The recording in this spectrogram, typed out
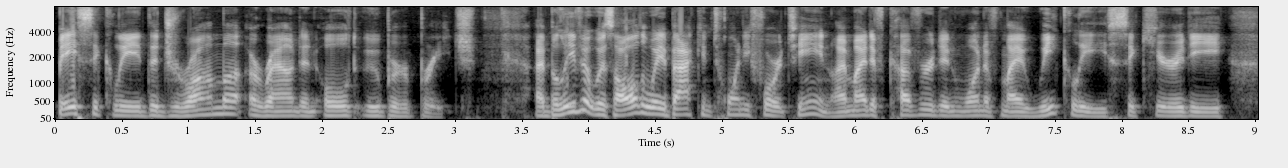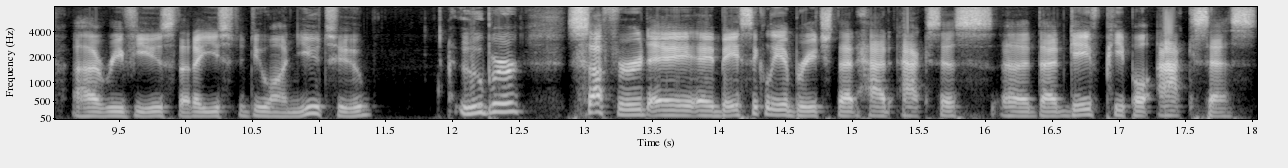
basically the drama around an old Uber breach. I believe it was all the way back in 2014. I might have covered in one of my weekly security uh, reviews that I used to do on YouTube. Uber suffered a, a, basically a breach that had access uh, that gave people access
